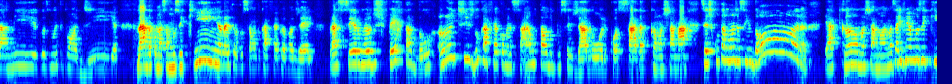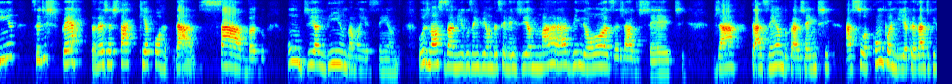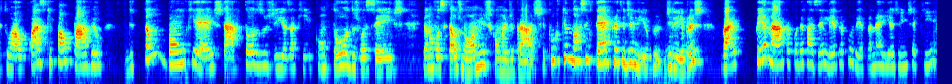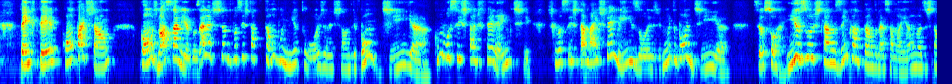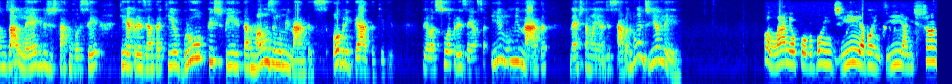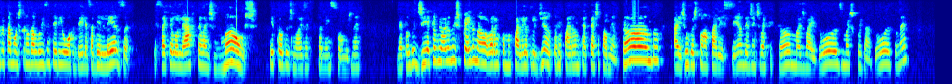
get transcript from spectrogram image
amigos, muito bom dia. Nada como essa musiquinha da introdução do Café com o Evangelho para ser o meu despertador antes do café começar. É um tal de bucejar, do olho coçado, a cama chamar. Você escuta longe assim, Dora! É a cama chamando, mas aí vem a musiquinha, você desperta, né? Já está aqui acordado, sábado, um dia lindo amanhecendo. Os nossos amigos enviando essa energia maravilhosa já do chat, já trazendo para a gente a sua companhia, apesar de virtual, quase que palpável, de tão bom que é estar todos os dias aqui com todos vocês. Eu não vou citar os nomes, como é de praxe, porque o nosso intérprete de, livro, de Libras vai penar para poder fazer letra por letra, né? E a gente aqui tem que ter compaixão com os nossos amigos. Alexandre, você está tão bonito hoje, Alexandre. Bom dia. Como você está diferente? Acho que você está mais feliz hoje. Muito bom dia. Seu sorriso está nos encantando nessa manhã. Nós estamos alegres de estar com você que representa aqui o Grupo Espírita Mãos Iluminadas. Obrigada, querido, pela sua presença iluminada nesta manhã de sábado. Bom dia, Lê. Olá, meu povo, bom dia, bom dia. Alexandre está mostrando a luz interior dele, essa beleza que sai pelo olhar, pelas mãos, e todos nós aqui também somos, né? Não é todo dia que eu me olho no espelho, não. Agora, como eu falei outro dia, eu estou reparando que a testa está aumentando, as rugas estão aparecendo e a gente vai ficando mais vaidoso, mais cuidadoso, né?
